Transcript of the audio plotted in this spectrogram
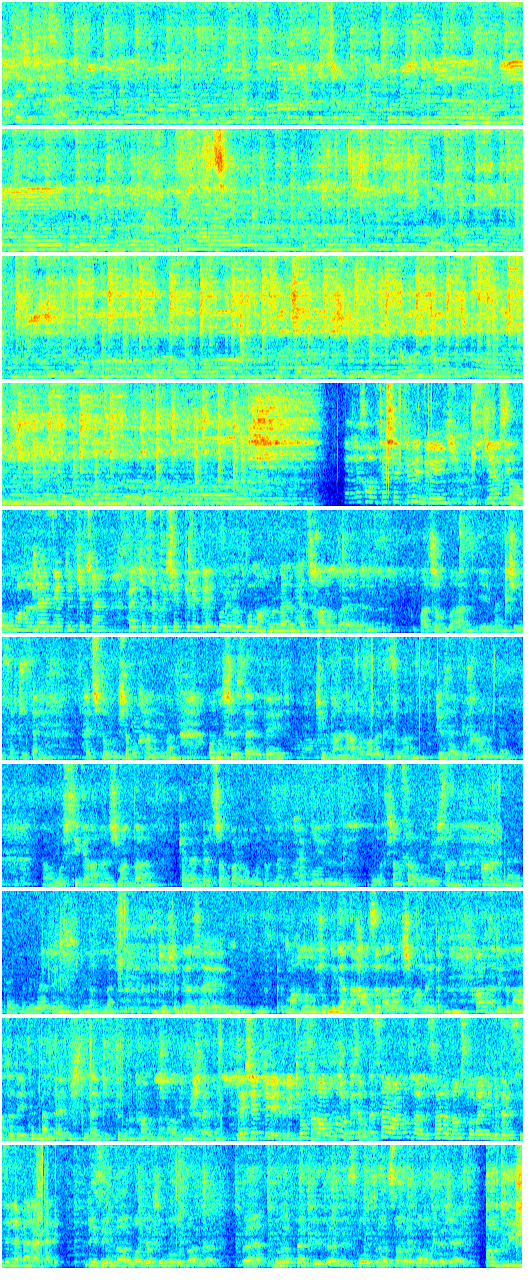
Atla çeşitler. teşekkür ederiz. İstəyərdik bu mahnı əziyyəti keçən hər kəsə təşəkkür edək. Buyurun. Bu mahnı mənim Həc xanım ə, e, bacım var. Mən 2008-də həcdə olmuşam o xanımla. Onun sözləridir. Güldanə Ağabalı qızının bir xanımdır. Musiqi aranjmanda Qələndər Cabbaroğlu'dan mənim həm yerimdir. Allah can sağlığı versin. Mənə təqdim elədi. Yəni mən düzdür biraz e, mahnı uzundu, yəni hazır aranjmanı idi. Hazır idi. Hazır idim. Ben e, üstüne gittim hanımdan aldım işlerden. Teşekkür ederiz. Çok Sağ olun, sağ bizim kısa aramız var. Kısa aradan sonra yeniden sizinle beraberiz. Bizim tarla yaşıl bulutlarla ve mühabbet büyüleriniz bu sonra devam edecek. Arduino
